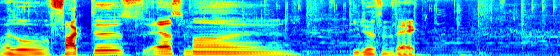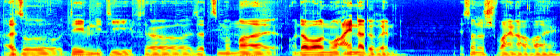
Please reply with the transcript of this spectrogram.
Also Fakt ist erstmal, die dürfen weg. Also definitiv. Da setzen wir mal... Und da war auch nur einer drin. Ist doch eine Schweinerei.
